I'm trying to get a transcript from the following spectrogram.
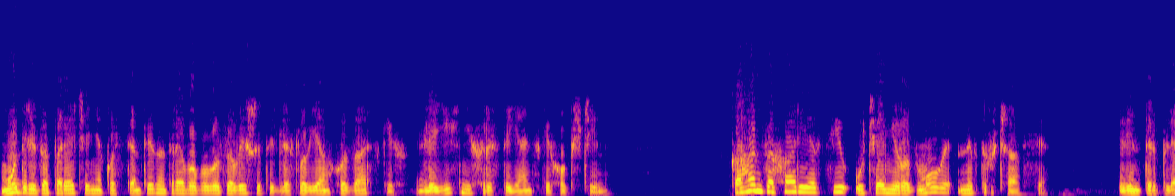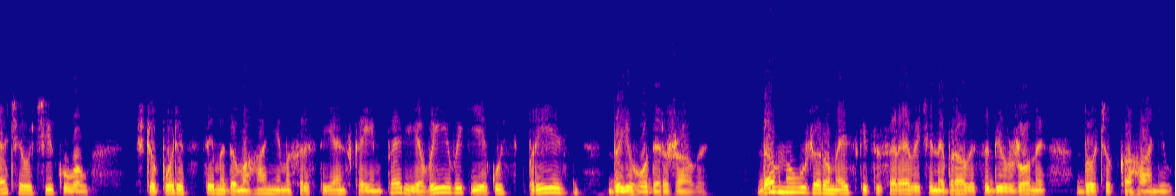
Мудрі заперечення Костянтина треба було залишити для слов'ян хозарських, для їхніх християнських общин. Каган Захарія в ці учені розмови не втручався. Він терпляче очікував, що поряд з цими домаганнями християнська імперія виявить якусь приязнь до його держави. Давно уже ромейські цесаревичі не брали собі в жони дочок каганів.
